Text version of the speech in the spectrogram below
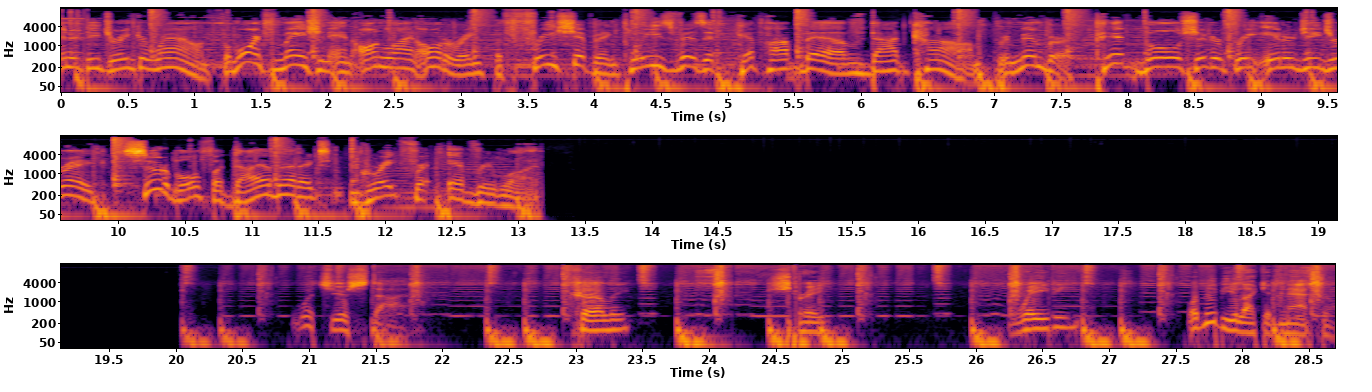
energy drink around. For more information and online ordering with free shipping, please visit hiphopbev.com. Remember, Pitbull Sugar Free Energy Drink, suitable for diabetics, great for everyone. What's your style? Curly? Straight? Wavy? Or maybe you like it natural?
